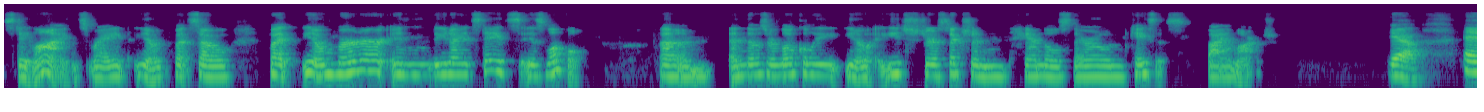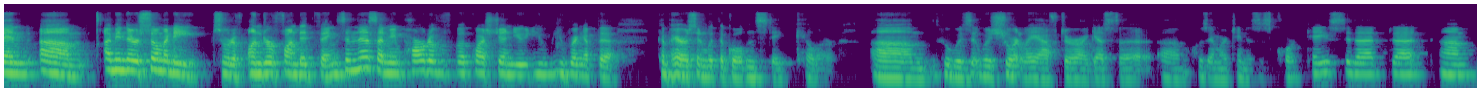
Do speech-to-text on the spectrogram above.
state lines, right? You know, but so, but you know, murder in the United States is local. Um, and those are locally, you know, each jurisdiction handles their own cases by and large. Yeah. And um, I mean, there's so many sort of underfunded things in this. I mean, part of the question you you you bring up the comparison with the Golden State Killer, um, who was it was shortly after, I guess, the um, Jose Martinez's court case that that um,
